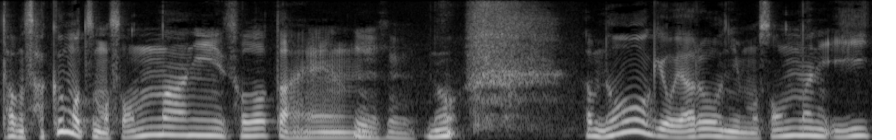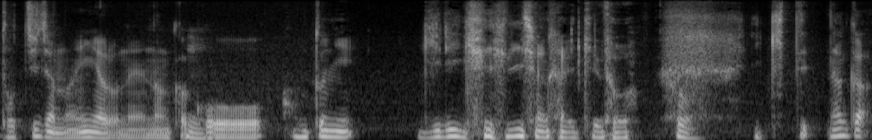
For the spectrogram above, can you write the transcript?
多分作物もそんなに育たへうんんうん。の、多分農業やろうにもそんなにいい土地じゃないんやろね。なんかこう、本当にギリギリじゃないけど、生きて、なんか、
